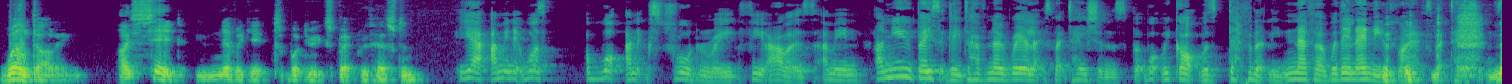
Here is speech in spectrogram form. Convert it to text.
Well, darling, I said you never get what you expect with Heston. Yeah, I mean, it was what an extraordinary few hours. I mean, I knew basically to have no real expectations, but what we got was definitely never within any of my expectations.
